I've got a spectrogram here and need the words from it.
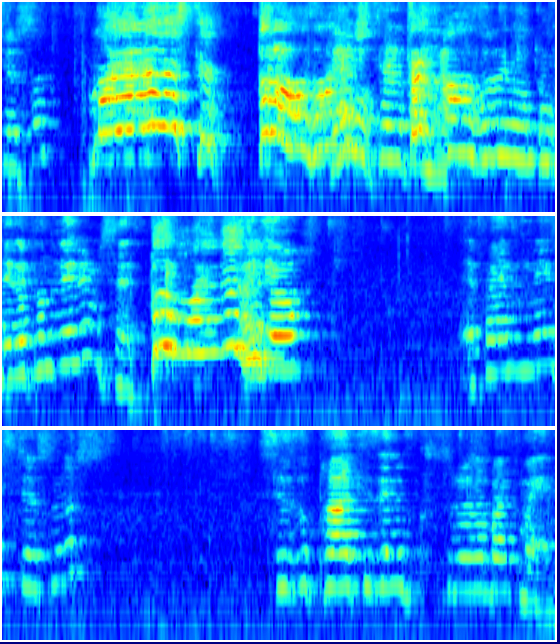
konuşuyorsun? mayonez isteyen. Dur ağzını Ver şu yut. Tek telefonu. ağzını yut. Telefonu verir misin? Dur mayonez isteyen. Alo. Efendim ne istiyorsunuz? Siz bu Pakize'nin kusuruna bakmayın.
